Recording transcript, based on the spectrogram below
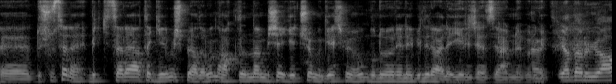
e, düşünsene bitkisel hayata girmiş bir adamın aklından bir şey geçiyor mu geçmiyor mu bunu öğrenebilir hale geleceğiz yarın öbür gün. Evet. Ya da rüya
